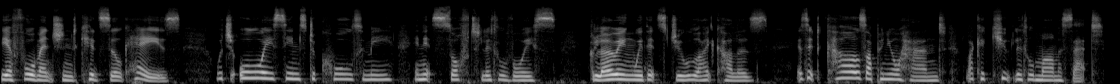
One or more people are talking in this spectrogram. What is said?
The aforementioned kid silk haze, which always seems to call to me in its soft little voice, glowing with its jewel like colours, as it curls up in your hand like a cute little marmoset,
